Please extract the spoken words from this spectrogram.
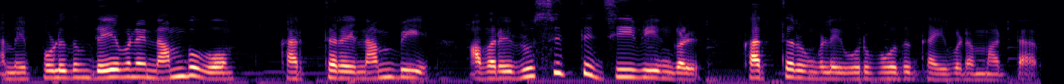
நம்ம எப்பொழுதும் தேவனை நம்புவோம். கர்த்தரை நம்பி அவரை ருசித்து ஜீவியுங்கள். கர்த்தர் உங்களை ஒருபோதும் கைவிட மாட்டார்.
